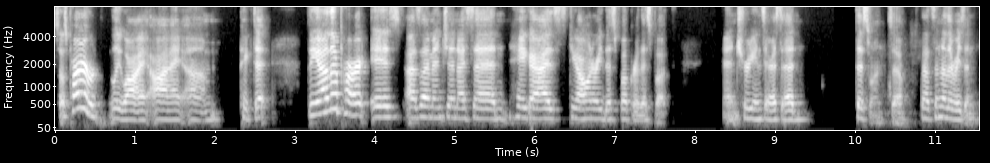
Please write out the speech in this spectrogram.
So it's partly why I um, picked it. The other part is, as I mentioned, I said, hey guys, do y'all want to read this book or this book? And Shruti and Sarah said this one. So that's another reason.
